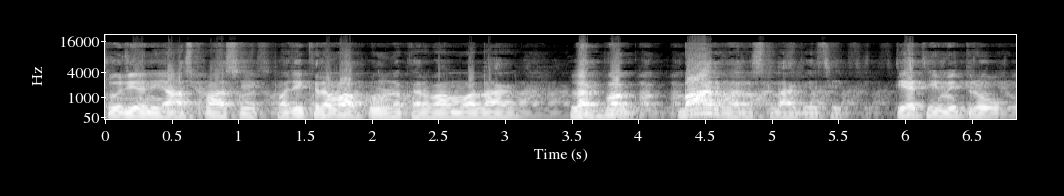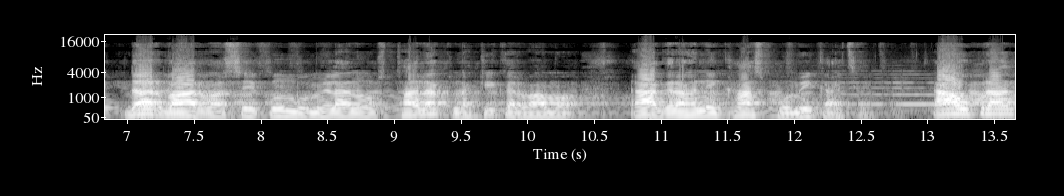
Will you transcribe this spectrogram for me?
સૂર્યની આસપાસ એક પરિક્રમા પૂર્ણ કરવામાં લગભગ બાર વર્ષ લાગે છે. તેથી મિત્રો, દર બાર વર્ષે કુંભ મેળાનું સ્થાનક નક્કી કરવામાં આ ગ્રહની ખાસ ભૂમિકા છે. આ ઉપરાંત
